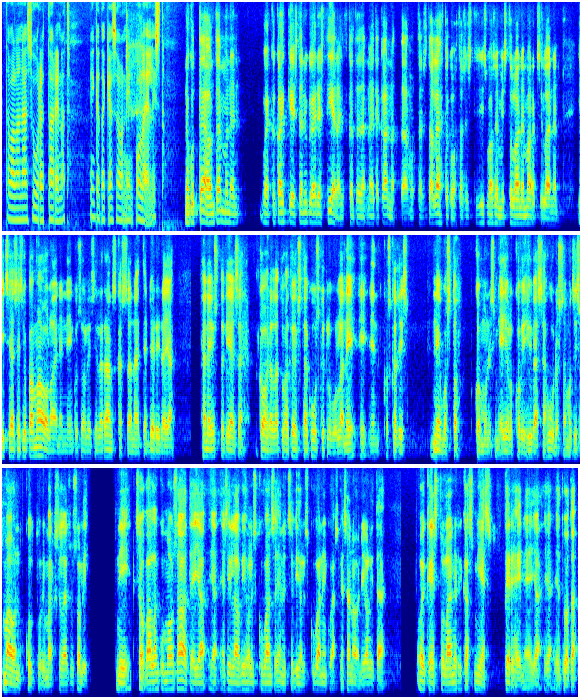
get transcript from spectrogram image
tavallaan nämä suuret tarinat? Minkä takia se on niin oleellista? No kun tämä on tämmöinen, vaikka kaikki ei sitä nykyään edes tiedä, jotka tätä, näitä kannattaa, mutta sitä on lähtökohtaisesti siis vasemmistolainen, marksilainen, itse asiassa jopa maolainen, niin kuin se oli siellä Ranskassa näiden Derrida ja hänen ystäviensä kohdalla 1960-luvulla, niin, niin, niin, koska siis neuvostokommunismi ei ollut kovin hyvässä huudossa, mutta siis maon kulttuurimarksilaisuus oli niin se on vallankumousaate ja, ja, ja sillä on viholliskuvansa ja nyt se viholliskuva, niin kuin äsken sanoin, niin oli tämä oikeistolainen rikas mies perheineen ja, ja, ja tuota,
